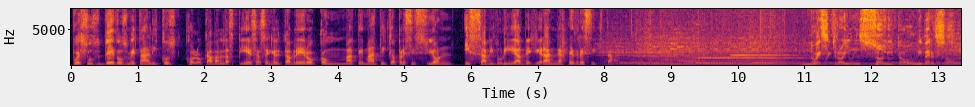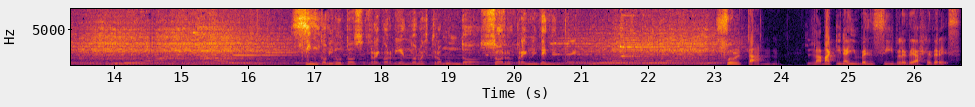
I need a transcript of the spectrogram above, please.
pues sus dedos metálicos colocaban las piezas en el tablero con matemática precisión y sabiduría de gran ajedrecista. Nuestro insólito universo. Cinco minutos recorriendo nuestro mundo sorprendente. Sultán, la máquina invencible de ajedrez,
